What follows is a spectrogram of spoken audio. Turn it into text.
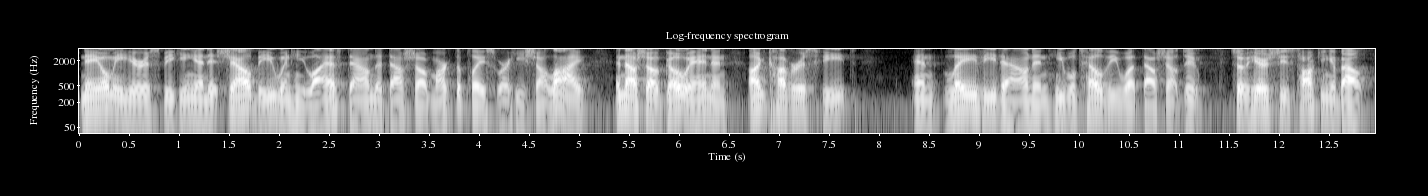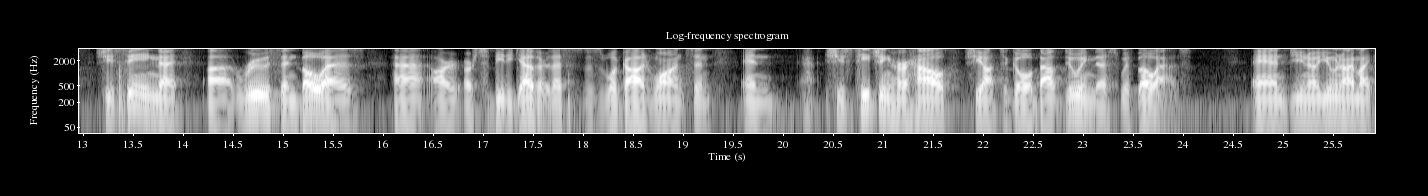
Naomi here is speaking, and it shall be when he lieth down that thou shalt mark the place where he shall lie, and thou shalt go in and uncover his feet, and lay thee down, and he will tell thee what thou shalt do. So here she's talking about, she's seeing that uh, Ruth and Boaz are, are to be together. That's, this is what God wants. And, and she's teaching her how she ought to go about doing this with Boaz. And, you know, you and I might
